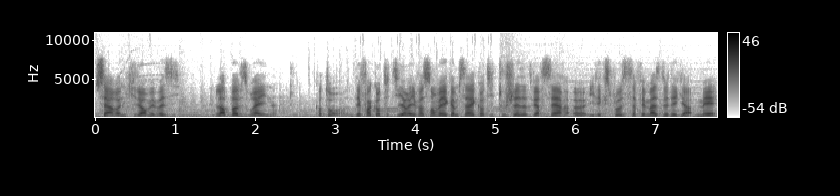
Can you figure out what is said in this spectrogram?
C'est un run killer, mais vas-y. Alors, Bob's Brain. Quand on, des fois, quand on tire, il va s'envoyer comme ça et quand il touche les adversaires, euh, il explose et ça fait masse de dégâts. Mais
